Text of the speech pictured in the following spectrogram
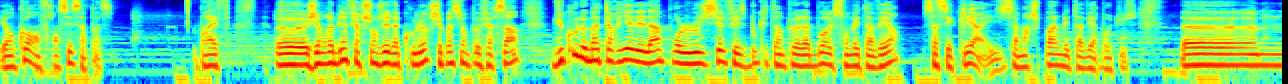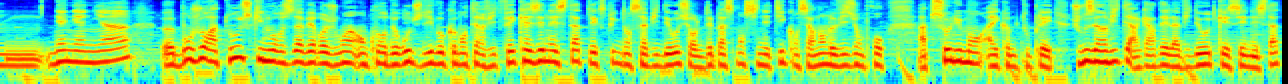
Et encore en français, ça passe. Bref, euh, j'aimerais bien faire changer la couleur. Je sais pas si on peut faire ça. Du coup, le matériel est là pour le logiciel Facebook est un peu à la bourre avec son métavers. Ça c'est clair, ça marche pas le métavers Brutus. Euh, gna gna gna. Euh, bonjour à tous qui nous avez rejoints en cours de route. Je lis vos commentaires vite fait. Kazenestat l'explique dans sa vidéo sur le déplacement cinétique concernant le Vision Pro. Absolument, I come to play. Je vous ai invité à regarder la vidéo de Kazenestat.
